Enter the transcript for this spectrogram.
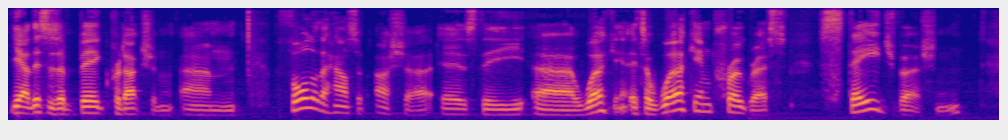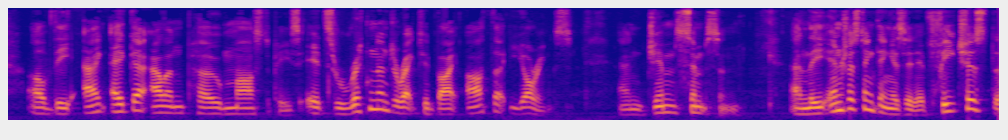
Yeah, this is a big production. Um, Fall of the House of Usher is the uh, work. It's a work in progress stage version of the Edgar Allan Poe masterpiece. It's written and directed by Arthur Yorinks and Jim Simpson. And the interesting thing is that it features the,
